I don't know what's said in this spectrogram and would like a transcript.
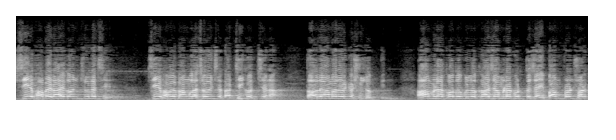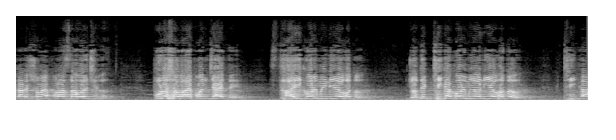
যেভাবে রায়গঞ্জ চলেছে, যেভাবে বাংলা চলছে তা ঠিক হচ্ছে না, তাহলে আমাদেরকে সুযোগ দিন। আমরা কতগুলো কাজ আমরা করতে চাই? বামফ্রন্ট সরকারের সময় পলাশদা বলছিল, পুরসভায় পঞ্চায়েতে স্থায়ী কর্মী নিয়োগ হতো। যদি ঠিকা কর্মীও নিয়োগ হতো, ঠিকা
